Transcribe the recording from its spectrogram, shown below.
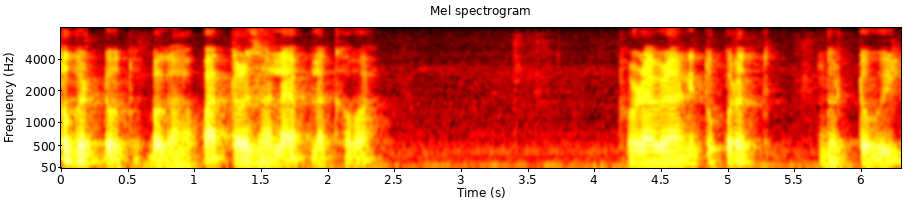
तो घट्ट होतो. बघा हा पातळ झाला आहे आपला खवा. थोड्या वेळाने तो परत घट्ट होईल.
